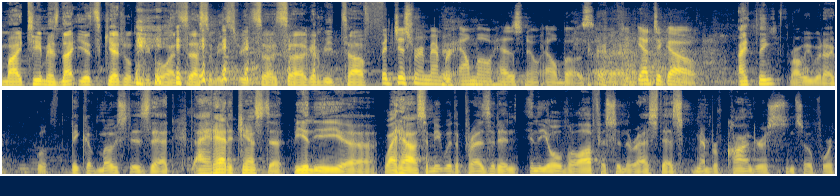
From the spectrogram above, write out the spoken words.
My team has not yet scheduled me to go on Sesame Street, so it's uh, going to be tough. But just remember, Elmo has no elbows, so if you get to go. I think probably what I will think of most is that I had had a chance to be in the uh, White House and meet with the president in the Oval Office and the rest as member of Congress and so forth.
